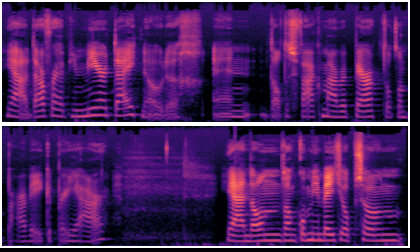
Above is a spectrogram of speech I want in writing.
Ja, daarvoor heb je meer tijd nodig. En dat is vaak maar beperkt tot een paar weken per jaar. Ja, en dan, dan kom je een beetje op zo'n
